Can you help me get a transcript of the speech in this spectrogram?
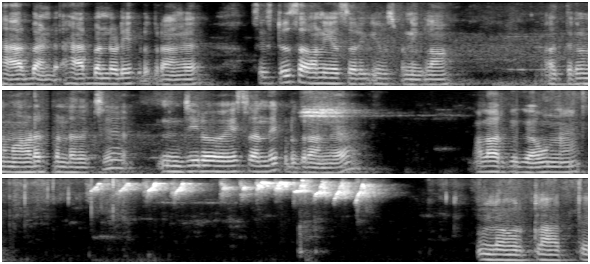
hair band hair பேண்டோடய கொடுக்குறாங்க. சிக்ஸ் டு செவன் இயர்ஸ் வரைக்கும் யூஸ் பண்ணிக்கலாம். அதுக்கு நம்ம ஆர்டர் பண்ணுறத வச்சு ஜீரோ வயசுலேருந்தே கொடுக்குறாங்க. நல்லாயிருக்கு கவுன்னு உள்ள ஒரு கிளாத்து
